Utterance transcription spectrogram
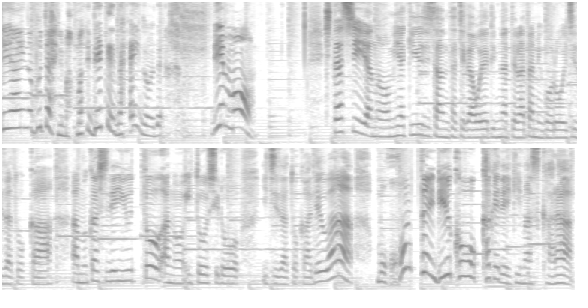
手合いの舞台にもあまり出てないのででも親しいあの三宅裕二さんたちがおやりになってる熱海五郎一座とかあ昔で言うとあの伊藤四郎一座とかではもう本当に流行をかけていきますから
